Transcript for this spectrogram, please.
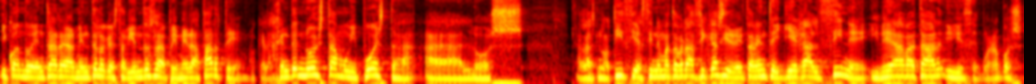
y cuando entra realmente lo que está viendo es la primera parte, porque la gente no está muy puesta a los a las noticias cinematográficas y directamente llega al cine y ve a Avatar y dice, bueno, pues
